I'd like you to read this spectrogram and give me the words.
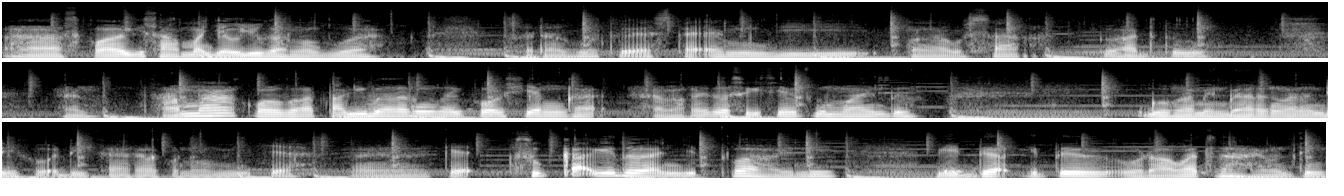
uh, sekolah lagi sama jauh juga sama gue saudara gue tuh STM di Mangga Besar tuh ada tuh. Kan sama kalau berangkat pagi bareng tapi kalau siang enggak nah, makanya tuh siang tuh main tuh. Gue ngamen bareng mana di di karya ekonomi ya. Nah, kayak suka gitu lanjut wah ini beda gitu udah awet lah yang penting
